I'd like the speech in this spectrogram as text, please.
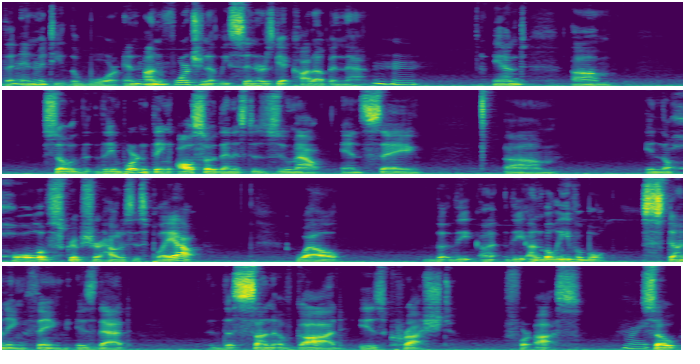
the enmity, the war, and unfortunately, sinners get caught up in that. And um, so th- the important thing also then is to zoom out and say, um, in the whole of Scripture, how does this play out? Well, the the uh, the unbelievable, stunning thing is that the Son of God is crushed for us. Right. So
